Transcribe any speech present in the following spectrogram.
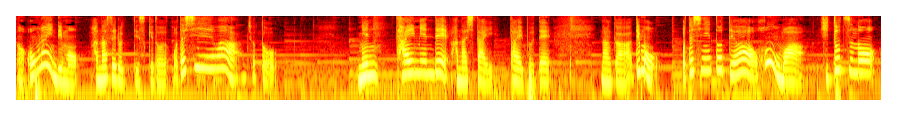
オンラインでも話せるんですけど私はちょっと面対面で話したいタイプでなんかでも私にとっては本は一つの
